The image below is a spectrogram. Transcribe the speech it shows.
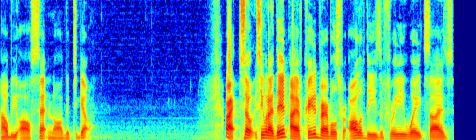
I'll be all set and all good to go. All right, so see what I did? I have created variables for all of these, the free, weight, size,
